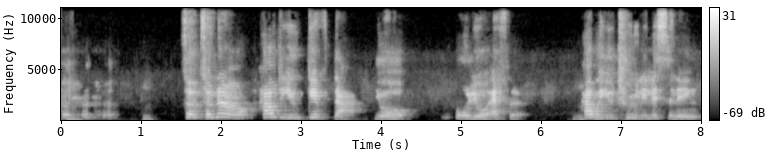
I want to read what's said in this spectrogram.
Mm. so so now how do you give that your all your effort? How are you truly listening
